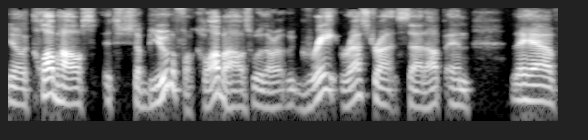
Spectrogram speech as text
you know the clubhouse, it's just a beautiful clubhouse with a great restaurant setup, and they have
